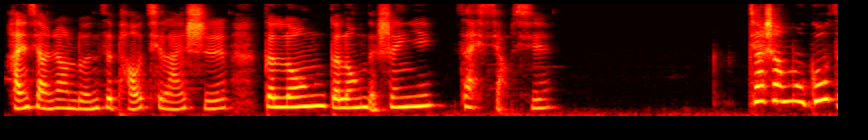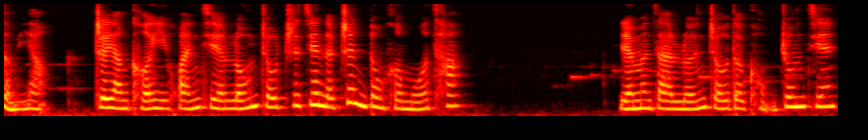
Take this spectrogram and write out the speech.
还想让轮子跑起来时咯隆咯隆的声音再小些。加上木箍怎么样？这样可以缓解轮轴之间的震动和摩擦。人们在轮轴的孔中间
